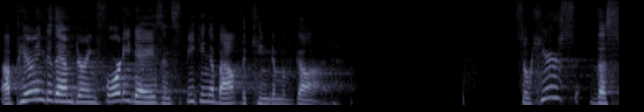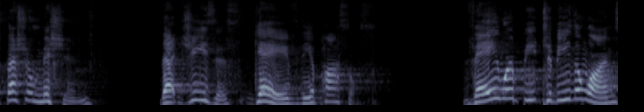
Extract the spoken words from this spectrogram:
appearing to them during 40 days and speaking about the kingdom of God. So here's the special mission that Jesus gave the apostles. They were be, to be the ones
